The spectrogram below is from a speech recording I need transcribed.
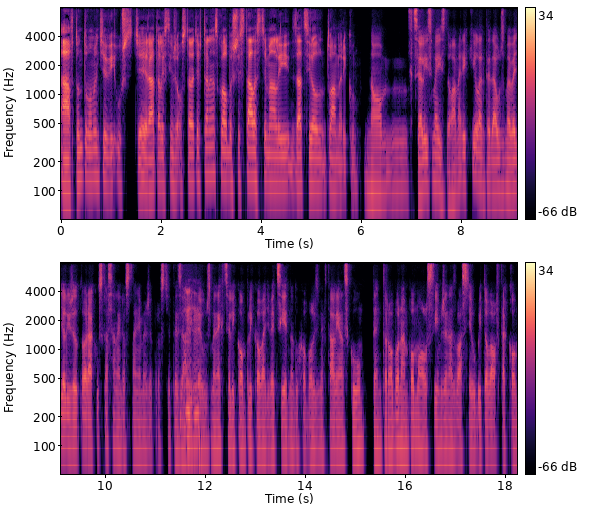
A v tomto momente vy už ste rátali s tým, že ostávate v Taliansku, alebo ešte stále ste mali za cieľ tú Ameriku? No, chceli sme ísť do Ameriky, len teda už sme vedeli, že do toho Rakúska sa nedostaneme, že proste to je zavité, mm-hmm. už sme nechceli komplikovať veci, jednoducho boli sme v Taliansku. Tento Robo nám pomohol s tým, že nás vlastne ubytoval v takom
